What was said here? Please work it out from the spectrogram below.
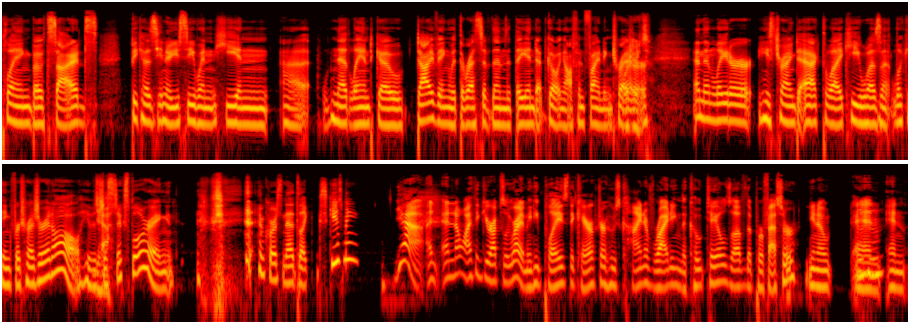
playing both sides because you know you see when he and uh, Ned Land go diving with the rest of them that they end up going off and finding treasure. Right. And then later he's trying to act like he wasn't looking for treasure at all. He was Yeah. just exploring. of course Ned's like, "Excuse me?" Yeah, and and no, I think you're absolutely right. I mean, he plays the character who's kind of riding the coattails of the professor, you know, and and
